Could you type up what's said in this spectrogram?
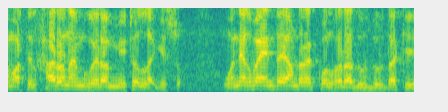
আমার সেল কারণ আমি কইরাম মিটর লাগে অনেক বাইন তাই আমরা কল করা দূর দূর থাকি,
